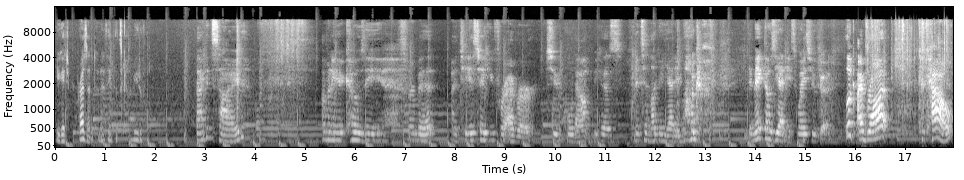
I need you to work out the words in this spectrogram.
you get to be present and I think that's kind of beautiful. Back inside. I'm gonna get cozy for a bit. My tea is taking forever to cool down because it's in like a Yeti mug. they make those Yetis way too good. Look, I brought cacao.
